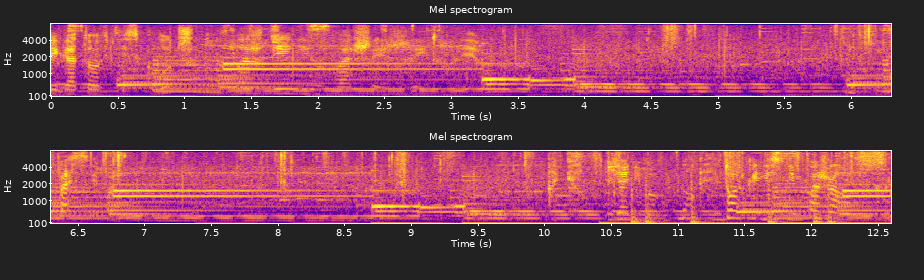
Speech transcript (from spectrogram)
Приготовьтесь к лучшему наслаждению в вашей жизни. Спасибо. Я не могу. Только не с ним, пожалуйста.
